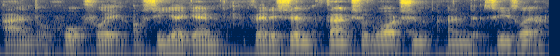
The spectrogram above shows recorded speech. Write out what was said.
And hopefully, I'll see you again very soon. Thanks for watching and see you later.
